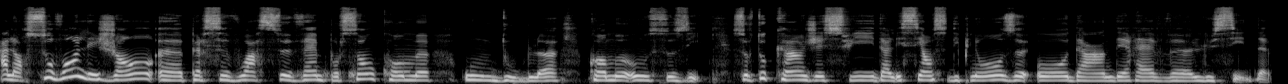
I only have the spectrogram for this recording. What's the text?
Alors souvent les gens euh, perçoivent ce 20% comme un double, comme un sosie. Surtout quand je suis dans les sciences d'hypnose ou dans des rêves lucides.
